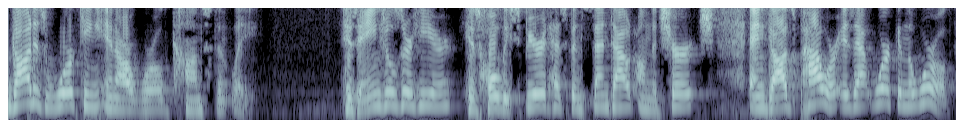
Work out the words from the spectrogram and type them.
God is working in our world constantly. His angels are here. His Holy Spirit has been sent out on the church and God's power is at work in the world.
